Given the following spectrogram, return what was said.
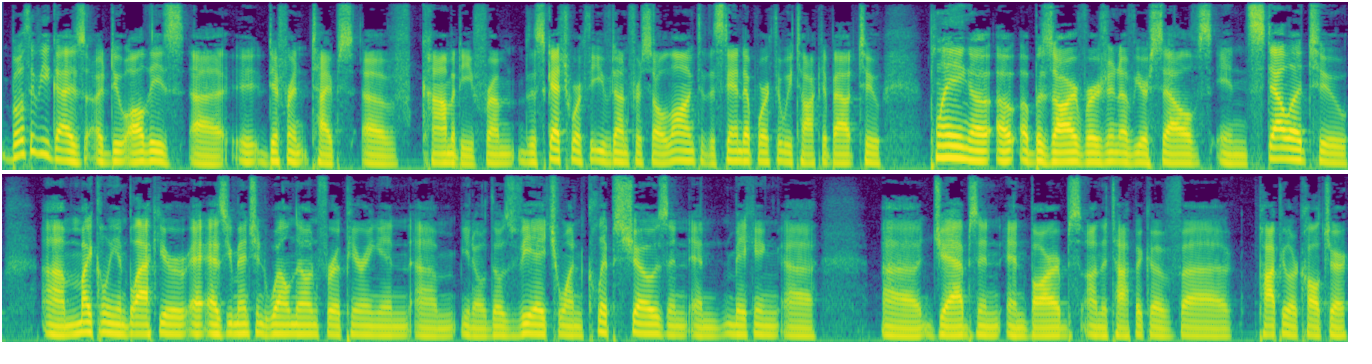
Both of you guys uh, do all these uh, different types of comedy from the sketch work that you've done for so long to the stand-up work that we talked about to playing a, a, a bizarre version of yourselves in Stella to um, Michael Ian Black. You're, as you mentioned, well known for appearing in um, you know those VH1 clips shows and and making uh, uh, jabs and, and barbs on the topic of uh, popular culture.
